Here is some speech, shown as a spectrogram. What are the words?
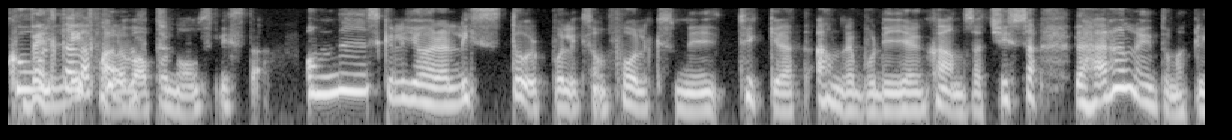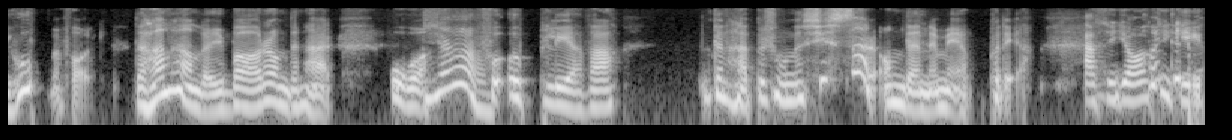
coolt i alla fall coolt. att vara på någons lista om ni skulle göra listor på liksom folk som ni tycker att andra borde ge en chans att kyssa. Det här handlar ju inte om att bli ihop med folk. Det här handlar ju bara om den här, att ja. få uppleva den här personen kyssar om den är med på det. Alltså jag tycker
